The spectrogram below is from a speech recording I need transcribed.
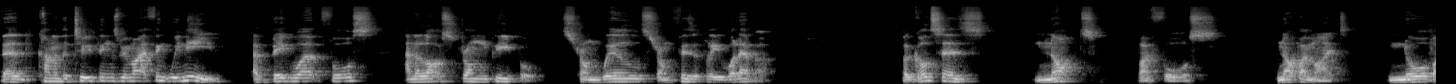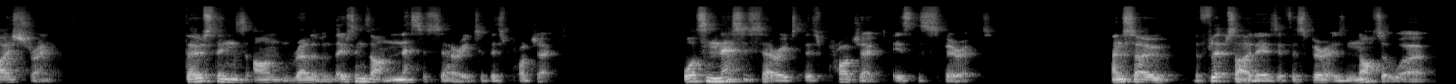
they're kind of the two things we might think we need a big workforce and a lot of strong people, strong willed, strong physically, whatever. But God says, not by force, not by might, nor by strength. Those things aren't relevant. Those things aren't necessary to this project. What's necessary to this project is the Spirit. And so the flip side is if the Spirit is not at work,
